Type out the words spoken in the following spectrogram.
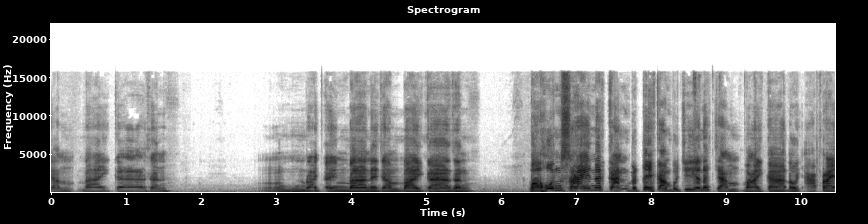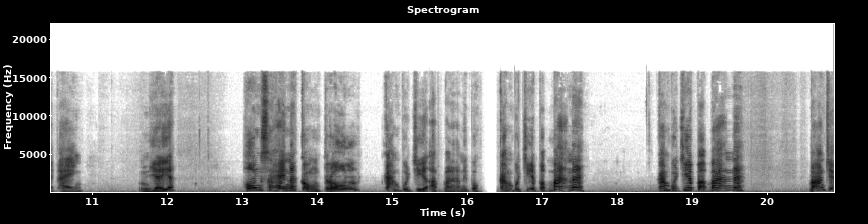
ចាំបាយការសិន សម្រាប់អីបានទេចាំបាយការសិនបើហ៊ុនសែនណាកាន់ប្រទេសកម្ពុជាណាចាំបាយការដូចអាប្រែតឯងនិយាយហ៊ុនសែនណាគ្រប់ត្រូលកម្ពុជាអត់បានទេព្រោះកម្ពុជាពិបាកណាស់កម្ពុជាប្របាក់ណាស់បានជា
